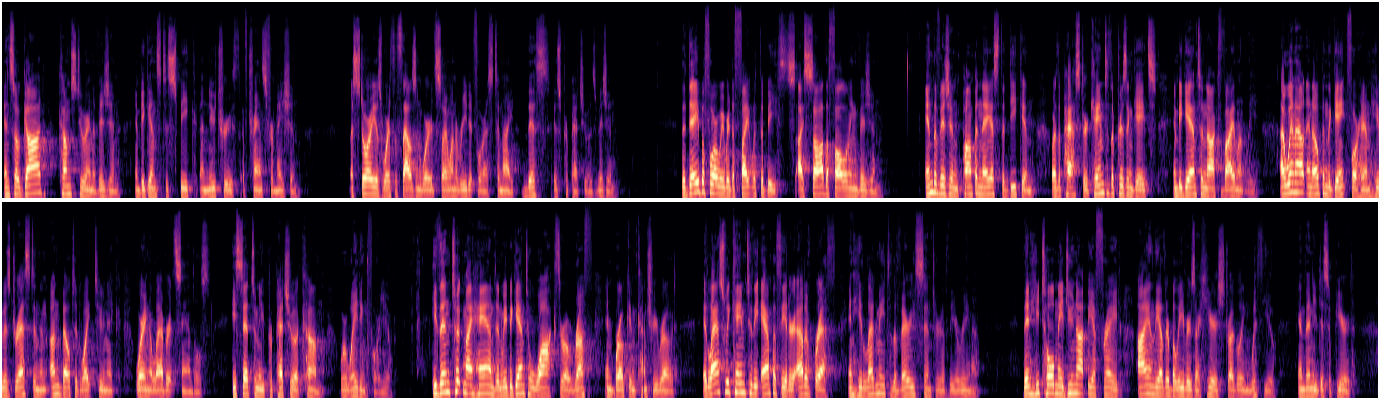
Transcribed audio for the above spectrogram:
And so God comes to her in a vision and begins to speak a new truth of transformation. A story is worth a thousand words, so I want to read it for us tonight. This is Perpetua's vision. The day before we were to fight with the beasts, I saw the following vision. In the vision, Pomponius the deacon, or the pastor, came to the prison gates and began to knock violently. I went out and opened the gate for him. He was dressed in an unbelted white tunic, wearing elaborate sandals. He said to me, Perpetua, come, we're waiting for you. He then took my hand, and we began to walk through a rough and broken country road. At last, we came to the amphitheater out of breath, and he led me to the very center of the arena. Then he told me, Do not be afraid. I and the other believers are here struggling with you. And then he disappeared.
